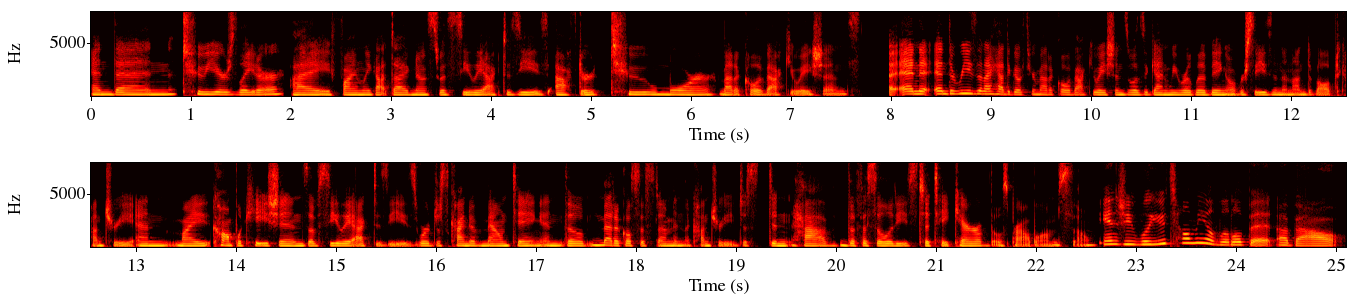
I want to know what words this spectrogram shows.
And then two years later, I finally got diagnosed with celiac disease after two more medical evacuations. And and the reason I had to go through medical evacuations was again we were living overseas in an undeveloped country and my complications of celiac disease were just kind of mounting and the medical system in the country just didn't have the facilities to take care of those problems so. Angie will you tell me a little bit about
